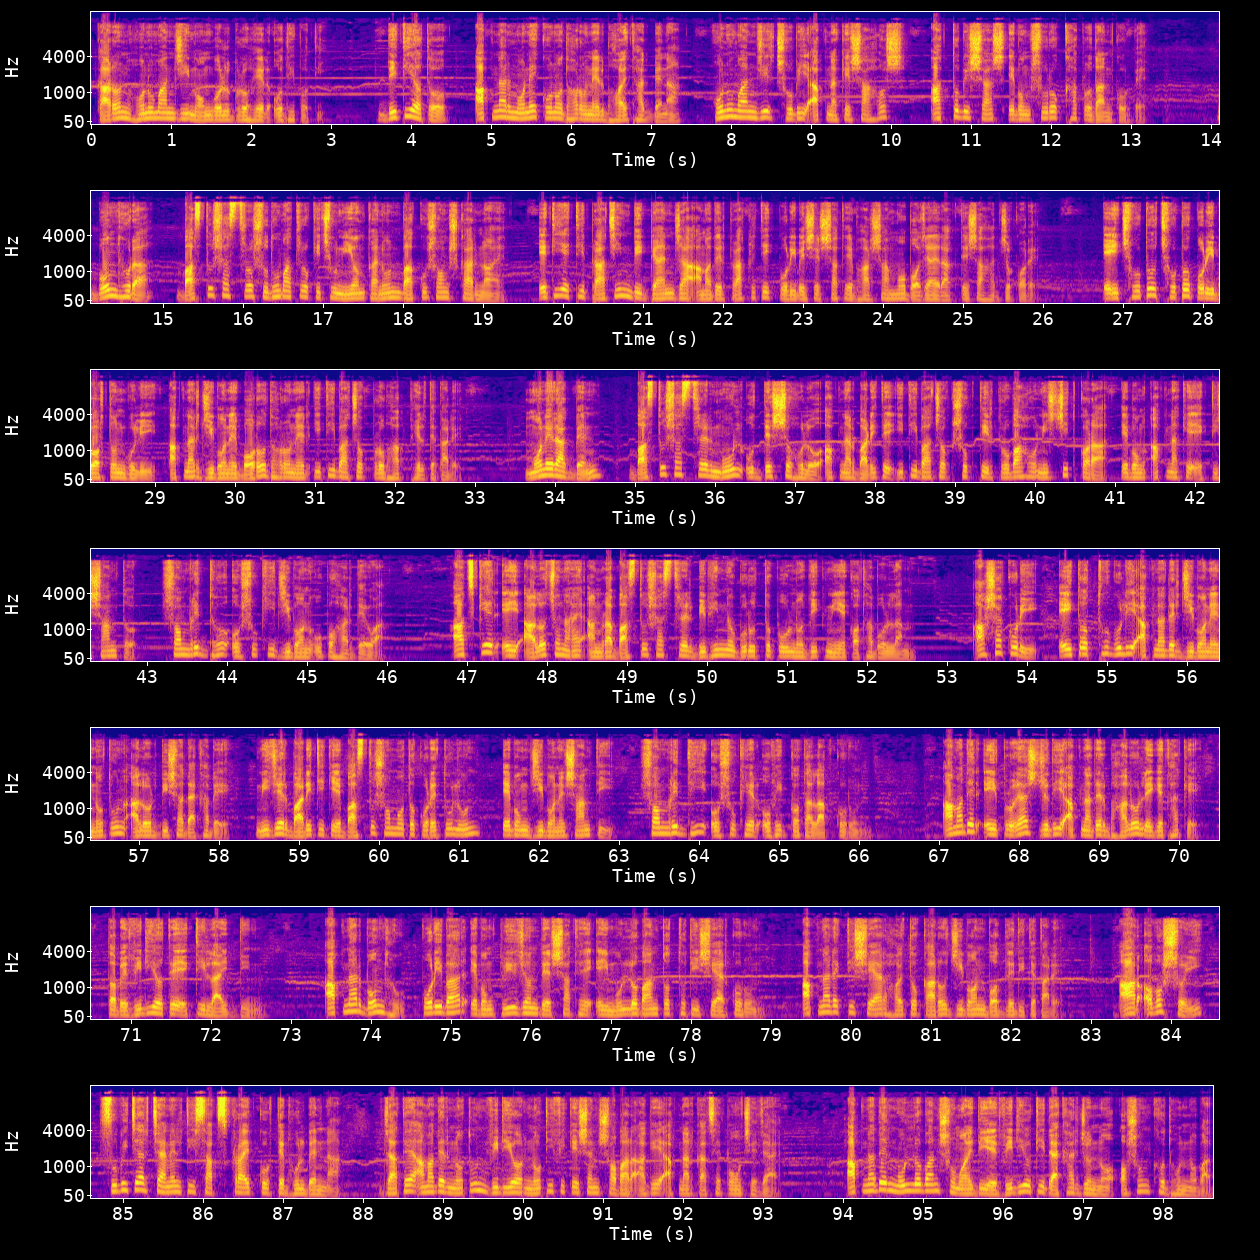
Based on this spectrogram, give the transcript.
কারণ হনুমানজি মঙ্গল গ্রহের অধিপতি। দ্বিতীয়ত, আপনার মনে কোনো ধরনের ভয় থাকবে না। হনুমানজির ছবি আপনাকে সাহস, আত্মবিশ্বাস এবং সুরক্ষা প্রদান করবে। বন্ধুরা, বাস্তুশাস্ত্র শুধুমাত্র কিছু নিয়মকানুন বা কুসংস্কার নয়। এটি একটি প্রাচীন বিজ্ঞান যা আমাদের প্রাকৃতিক পরিবেশের সাথে ভারসাম্য বজায় রাখতে সাহায্য করে। এই ছোট ছোট পরিবর্তনগুলি আপনার জীবনে বড় ধরনের ইতিবাচক প্রভাব ফেলতে পারে। মনে রাখবেন, বাস্তুশাস্ত্রের মূল উদ্দেশ্য হল আপনার বাড়িতে ইতিবাচক শক্তির প্রবাহ নিশ্চিত করা এবং আপনাকে একটি শান্ত সমৃদ্ধ ও সুখী জীবন উপহার দেওয়া। আজকের এই আলোচনায় আমরা বাস্তুশাস্ত্রের বিভিন্ন গুরুত্বপূর্ণ দিক নিয়ে কথা বললাম। আশা করি এই তথ্যগুলি আপনাদের জীবনে নতুন আলোর দিশা দেখাবে। নিজের বাড়িটিকে বাস্তুসম্মত করে তুলুন এবং জীবনে শান্তি, সমৃদ্ধি ও সুখের অভিজ্ঞতা লাভ করুন। আমাদের এই প্রয়াস যদি আপনাদের ভালো লেগে থাকে, তবে ভিডিওতে একটি লাইক দিন। আপনার বন্ধু, পরিবার এবং প্রিয়জনদের সাথে এই মূল্যবান তথ্যটি শেয়ার করুন। আপনার একটি শেয়ার হয়তো কারও জীবন বদলে দিতে পারে। আর অবশ্যই, সুবিচার চ্যানেলটি সাবস্ক্রাইব করতে ভুলবেন না, যাতে আমাদের নতুন ভিডিওর নোটিফিকেশন সবার আগে আপনার কাছে পৌঁছে যায়। আপনাদের মূল্যবান সময় দিয়ে ভিডিওটি দেখার জন্য অসংখ্য ধন্যবাদ।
